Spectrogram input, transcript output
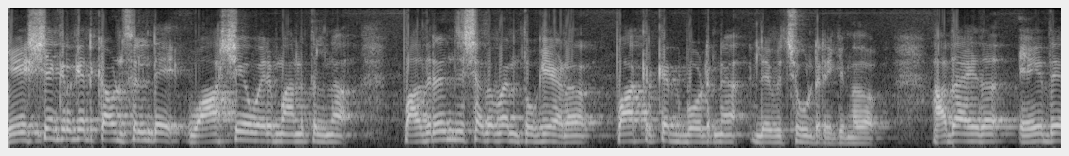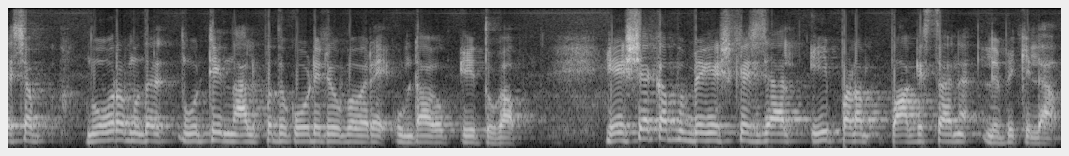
ഏഷ്യൻ ക്രിക്കറ്റ് കൗൺസിലിന്റെ വാർഷിക വരുമാനത്തിൽ നിന്ന് പതിനഞ്ച് ശതമാനം തുകയാണ് പാക് ക്രിക്കറ്റ് ബോർഡിന് ലഭിച്ചുകൊണ്ടിരിക്കുന്നത്. അതായത് ഏകദേശം നൂറ് മുതൽ നൂറ്റി നാൽപ്പത് കോടി രൂപ വരെ ഉണ്ടാകും ഈ തുക. ഏഷ്യ കപ്പ് ബഹിഷ്കരിച്ചാൽ ഈ പണം പാകിസ്ഥാന് ലഭിക്കില്ല.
